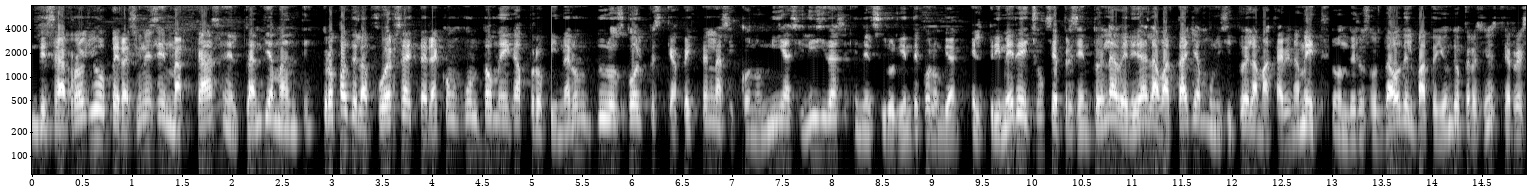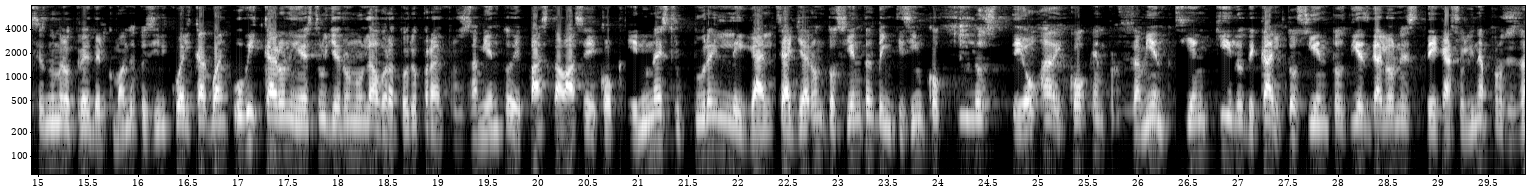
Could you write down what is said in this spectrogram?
Desarrollo de operaciones enmarcadas en el Plan Diamante, tropas de la Fuerza de Tarea Conjunta Omega propinaron duros golpes que afectan las economías ilícitas en el suroriente colombiano. El primer hecho se presentó en la vereda La Batalla, municipio de La Macarena Met, donde los soldados del Batallón de Operaciones Terrestres número 3 del Comando Específico del Caguán ubicaron y destruyeron un laboratorio para el procesamiento de pasta base de coca. En una estructura ilegal se hallaron 225 kilos de hoja de coca en procesamiento, 100 kilos de cal, 210 galones de gasolina procesada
